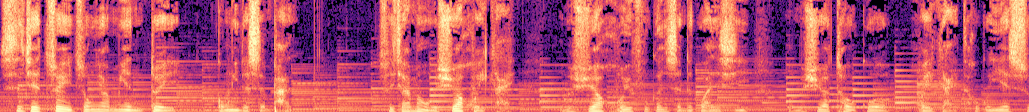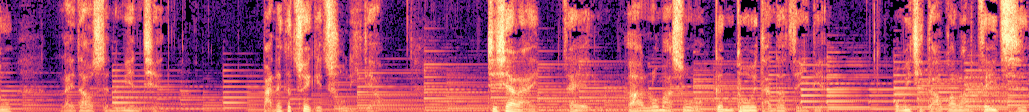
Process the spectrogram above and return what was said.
世界最终要面对公义的审判。所以，家人们，我们需要悔改，我们需要恢复跟神的关系，我们需要透过悔改，透过耶稣来到神的面前，把那个罪给处理掉。接下来，在啊罗马书，我更多会谈到这一点。我们一起祷告，让这一次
